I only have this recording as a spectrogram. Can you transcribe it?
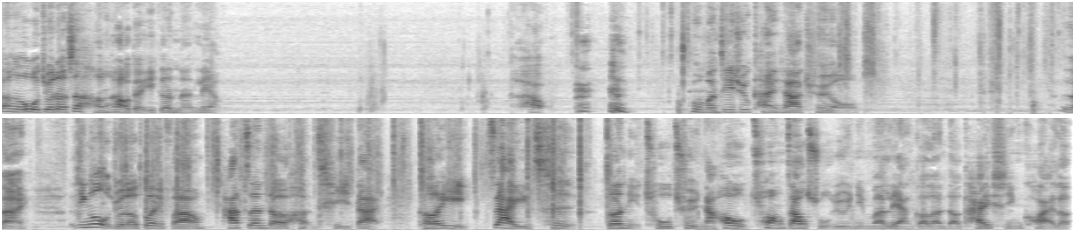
反而我觉得是很好的一个能量。好，我们继续看下去哦。来，因为我觉得对方他真的很期待可以再一次跟你出去，然后创造属于你们两个人的开心快乐。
